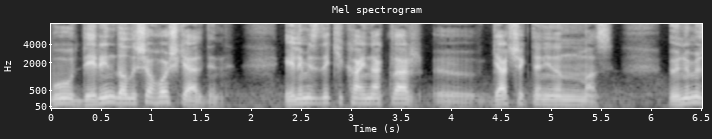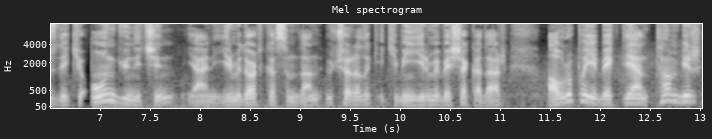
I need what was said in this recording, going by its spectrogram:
Bu derin dalışa hoş geldin. Elimizdeki kaynaklar e, gerçekten inanılmaz. Önümüzdeki 10 gün için yani 24 Kasım'dan 3 Aralık 2025'e kadar Avrupa'yı bekleyen tam bir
